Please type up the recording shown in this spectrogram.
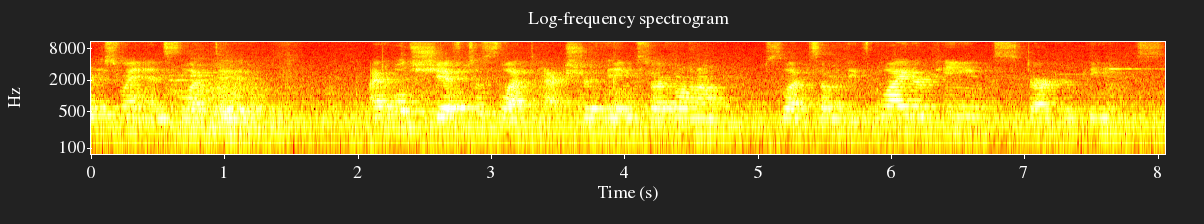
I just went and selected, I hold shift to select extra things, so I want to select some of these lighter pinks, darker pinks,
